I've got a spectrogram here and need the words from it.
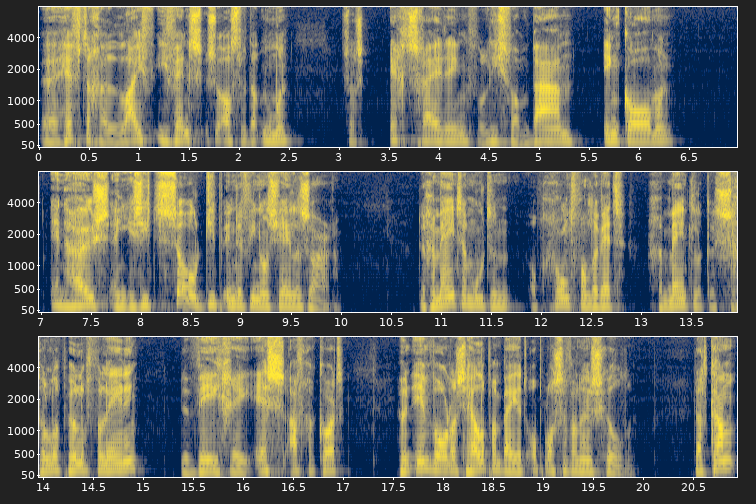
Uh, heftige live events, zoals we dat noemen, zoals echtscheiding, verlies van baan, inkomen en huis. En je ziet zo diep in de financiële zorgen. De gemeenten moeten op grond van de wet gemeentelijke schuldhulpverlening, de WGS afgekort, hun inwoners helpen bij het oplossen van hun schulden. Dat kan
